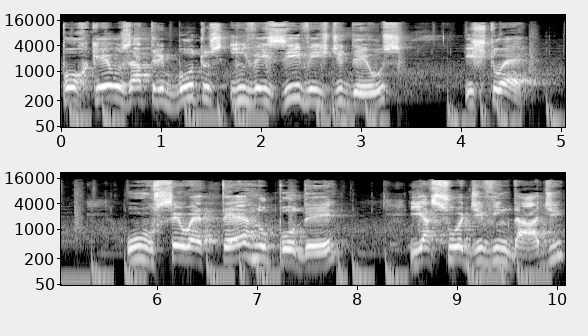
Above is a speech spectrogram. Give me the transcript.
Porque os atributos invisíveis de Deus, isto é, o seu eterno poder e a sua divindade,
